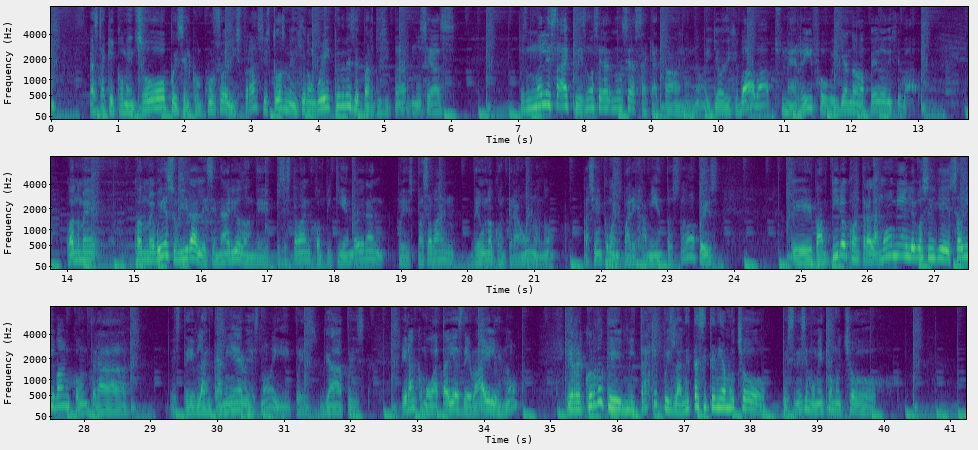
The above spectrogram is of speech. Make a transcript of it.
hasta que comenzó pues el concurso de disfraces. Todos me dijeron, güey, tú debes de participar, no seas... Pues no le saques, no seas, no seas sacatán, ¿no? Y yo dije, va, va, pues me rifo, güey. Ya andaba pedo, dije, va. Cuando me, cuando me voy a subir al escenario donde pues estaban compitiendo, eran, pues pasaban de uno contra uno, ¿no? Hacían como emparejamientos, ¿no? Pues eh, Vampiro contra la momia y luego sigue Sullivan contra este Blancanieves, ¿no? Y pues ya pues eran como batallas de baile, ¿no? Y recuerdo que mi traje pues la neta sí tenía mucho, pues en ese momento mucho,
